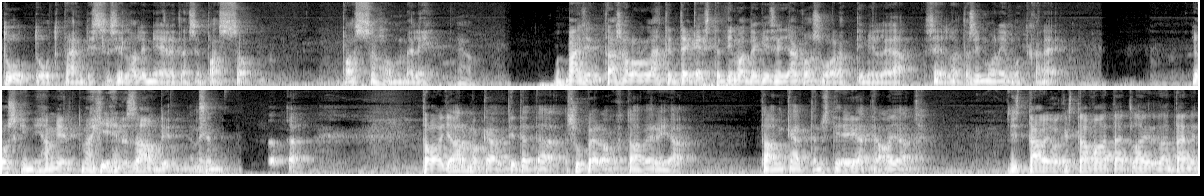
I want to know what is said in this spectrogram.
Tuut bändissä. Sillä oli mieletön se passo, passohommeli. Joo. Mut mä en sitten taas halunnut lähteä tekemään sitä. Timo teki sen jakosuodattimille ja se oli tosi monimutkainen. Joskin ihan mielettömän hieno soundi niin. sen että tavallaan Jarmo käytti tätä Super Octaveria, tämä on käyttänyt sitten ajat ja ajat. Ja sitten tämä oli oikeastaan vaan, että laitetaan tänne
